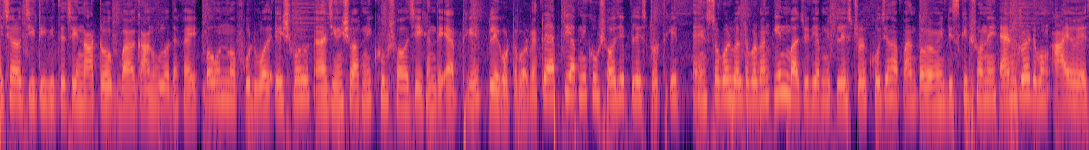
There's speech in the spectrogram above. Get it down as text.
এছাড়াও জিটিভিতে যে নাটক বা গানগুলো দেখায় বা অন্য ফুটবল এই সকল জিনিসও আপনি খুব সহজে এখান থেকে অ্যাপ থেকে প্লে করতে পারবেন। তো অ্যাপটি আপনি খুব সহজে প্লে স্টোর থেকে ইনস্টল করে ফেলতে পারবেন কিংবা যদি আপনি প্লে স্টোরে খুঁজে না পান, তবে আমি ডিসক্রিপশনে অ্যান্ড্রয়েড এবং আইওএস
